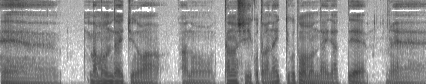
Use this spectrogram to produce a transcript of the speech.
えー、まあ、問題っていうのはあの楽しいことがないっていうことも問題であって、えー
